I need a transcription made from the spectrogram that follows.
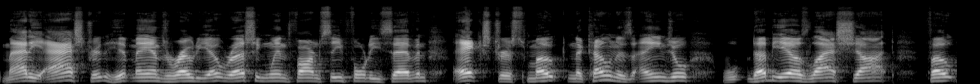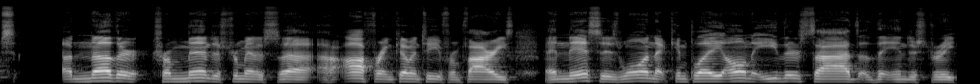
Maddie Astrid, Hitman's Rodeo, Rushing Wind Farm C47, Extra Smoke, Nakona's Angel, WL's Last Shot. Folks, another tremendous, tremendous uh, uh, offering coming to you from Fiery's. And this is one that can play on either sides of the industry.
